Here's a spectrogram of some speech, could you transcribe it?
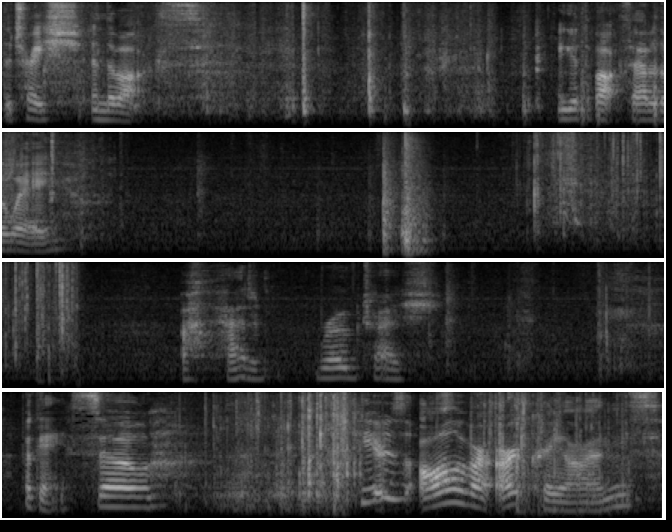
the trash in the box and get the box out of the way. I had rogue trash. Okay, so here's all of our art crayons.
